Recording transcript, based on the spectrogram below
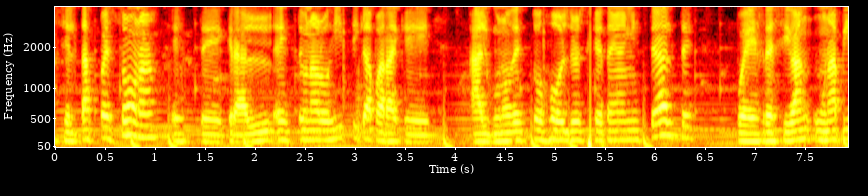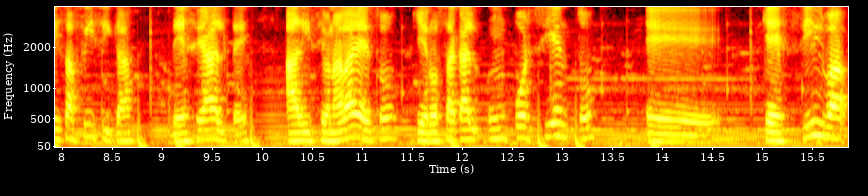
ciertas personas este, crear este, una logística para que algunos de estos holders que tengan este arte pues reciban una pieza física de ese arte. Adicional a eso, quiero sacar un por ciento eh, que sirva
